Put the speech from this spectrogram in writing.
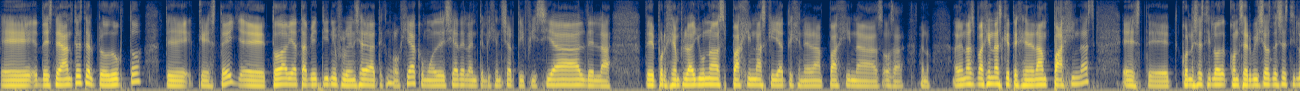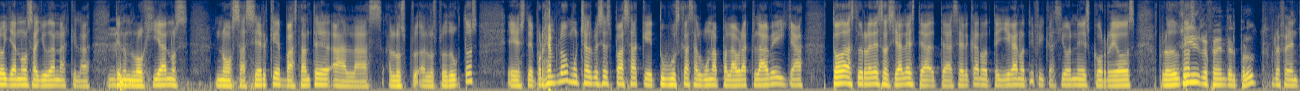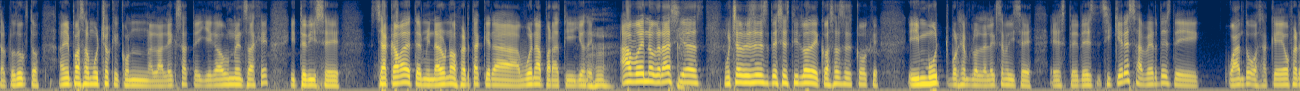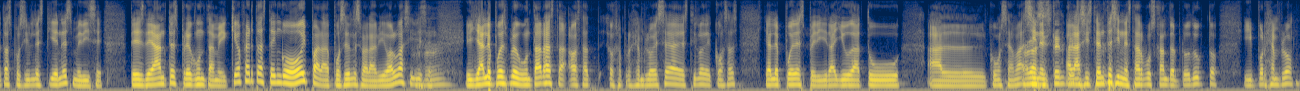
Eh, desde antes del producto de, que esté, eh, todavía también tiene influencia de la tecnología, como decía, de la inteligencia artificial, de la, de por ejemplo, hay unas páginas que ya te generan páginas, o sea, bueno, hay unas páginas que te generan páginas, este, con ese estilo, con servicios de ese estilo ya nos ayudan a que la tecnología nos, nos acerque bastante a las, a los, a los productos. Este, por ejemplo, muchas veces pasa que tú buscas alguna palabra clave y ya todas tus redes sociales te, te acercan o te llegan notificaciones, correos, productos Sí, referente al producto. referente al producto. A mí me pasa mucho que con la Alexa te llega un mensaje y te dice, se acaba de terminar una oferta que era buena para ti. Y yo de, Ajá. ah, bueno, gracias. Muchas veces de ese estilo de cosas es como que, y por ejemplo, la Alexa me dice, este, des- si quieres saber desde cuándo, o sea, qué ofertas posibles tienes, me dice, desde antes pregúntame, ¿qué ofertas tengo hoy para posibles para mí? O algo así, dice. Y ya le puedes preguntar hasta, hasta, o sea, por ejemplo, ese estilo de cosas, ya le puedes pedir ayuda tú al, ¿cómo se llama? Al Sin es- asistente. al asistente sin estar buscando el producto. Y, por ejemplo,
